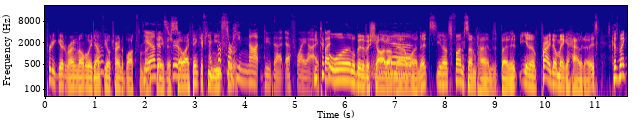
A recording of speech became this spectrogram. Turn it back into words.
pretty good running all the way Yeah. downfield trying to block for Mike Yeah, Davis. true. So I think if he needs to. I needs prefer to, he not do that, FYI. he took but a little bit of a shot on that one. It's you know it's fun sometimes, but it you know probably don't make a habit of it. It's because Mike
